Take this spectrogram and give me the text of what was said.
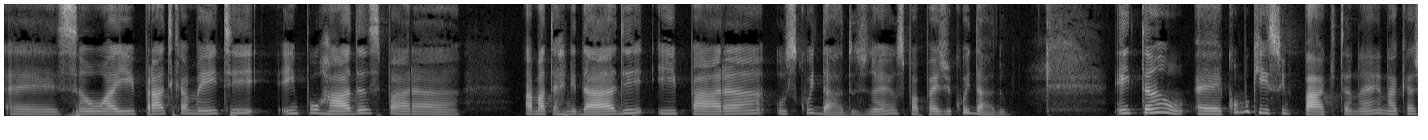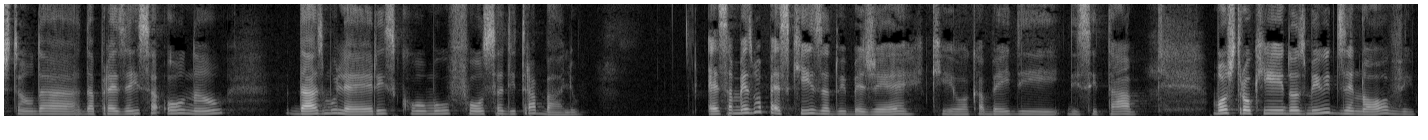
é, são aí praticamente empurradas para a maternidade e para os cuidados, né, os papéis de cuidado. Então, é, como que isso impacta né, na questão da, da presença ou não das mulheres como força de trabalho? Essa mesma pesquisa do IBGE, que eu acabei de, de citar, mostrou que em 2019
